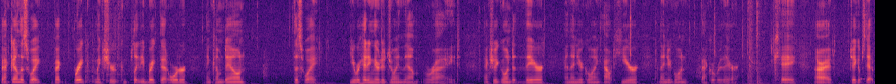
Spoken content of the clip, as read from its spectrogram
back down this way. Fact, break, make sure completely break that order and come down this way. You were heading there to join them. Right. Actually, you're going to there, and then you're going out here, and then you're going back over there. Okay. Alright. Jacob's dead.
